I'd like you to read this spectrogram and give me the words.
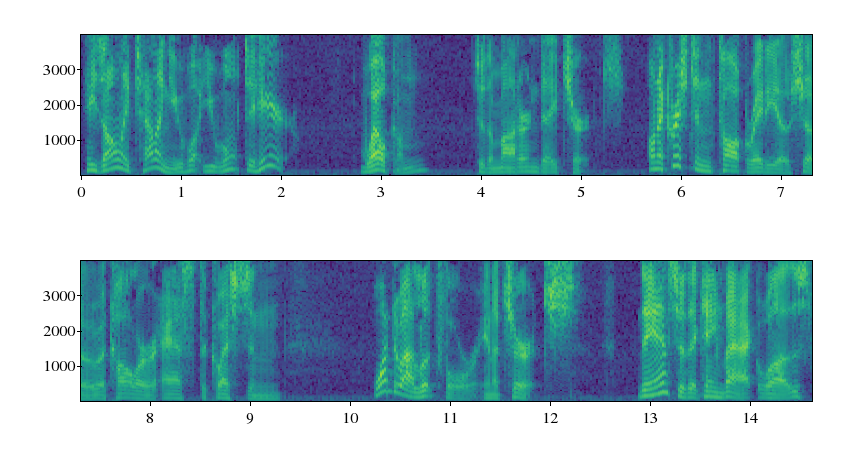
He's only telling you what you want to hear. Welcome to the modern day church. On a Christian talk radio show, a caller asked the question, What do I look for in a church? The answer that came back was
